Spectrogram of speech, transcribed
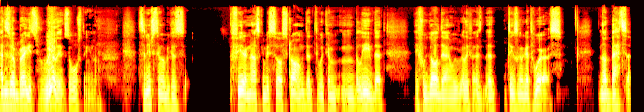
I deserve a break. It's really exhausting. You know, it's an interesting one because fear in us can be so strong that we can mm, believe that if we go there and we really that things are going to get worse, not better.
